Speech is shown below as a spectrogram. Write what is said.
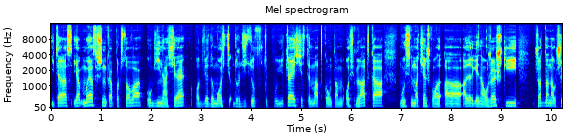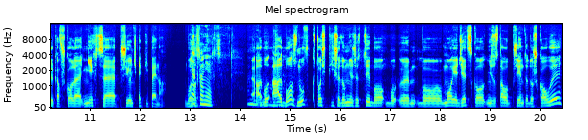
I teraz ja, moja skrzynka pocztowa ugina się od wiadomości od rodziców typu cześć, jestem matką tam ośmiolatka, mój syn ma ciężką alergię na orzeszki, żadna nauczycielka w szkole nie chce przyjąć epipena. Bo Jak to nie chce? Albo, albo znów ktoś pisze do mnie, że ty, bo, bo, bo moje dziecko nie zostało przyjęte do szkoły,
